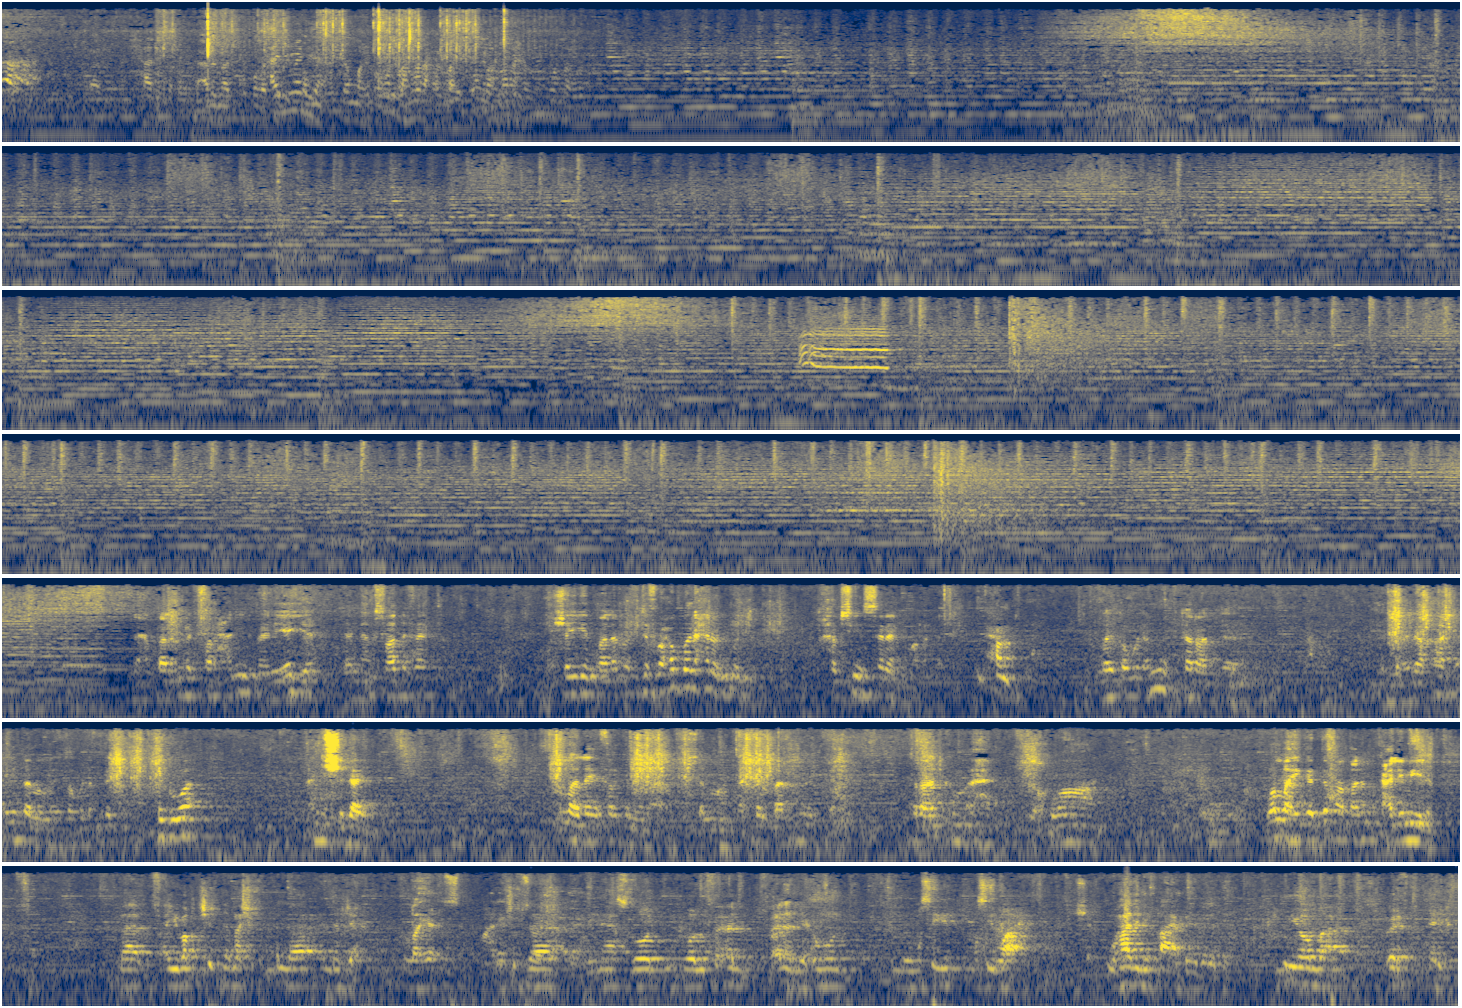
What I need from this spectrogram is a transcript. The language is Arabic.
على ما تحب الله يحفظك الله يطول عمرك الله يسلمك طال عمرك فرحانين بهدية لأنها صادفت شيء طال عمرك تفرحوا به نحن نقول 50 سنة اللي مرت الحمد لله. الله يطول عمرك. ترى ال- العلاقات أيضا الله يطول عمرك. تقوى؟ عند الشدايد الله لا يفرقنا يا سلمان. لكن طال عمرك ترى عندكم أهل وإخوان والله يقدرنا طال عمرك على يمينه في أي وقت شده ما شفت إلا إلا رجال الله يعزك شفت يعني ناس قول قول فعل فعلا يعون إنه المصير مصير واحد. وهذا اللي قائم بين البلدين. من يوم ما عرفت التاريخ.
